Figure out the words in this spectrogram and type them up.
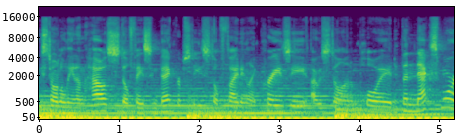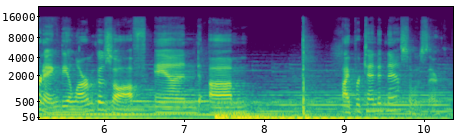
we still had a lien on the house, still facing bankruptcy, still fighting like crazy. I was still unemployed. The next morning, the alarm goes off, and um, I pretended NASA was there.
